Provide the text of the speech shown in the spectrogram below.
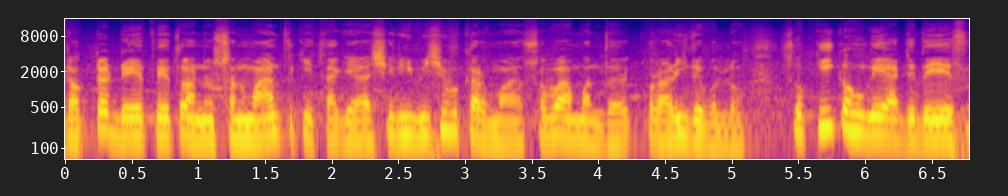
ਡਾਕਟਰ ਡੇ ਤੇ ਤੁਹਾਨੂੰ ਸਨਮਾਨਿਤ ਕੀਤਾ ਗਿਆ ਸ਼੍ਰੀ ਵਿਸ਼ਵਕਰਮਾ ਸਭਾ ਮੰਦਿਰ ਕੁਰਾਲੀ ਦੇ ਵੱਲੋਂ। ਸੋ ਕੀ ਕਹੋਗੇ ਅੱਜ ਦੇ ਇਸ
